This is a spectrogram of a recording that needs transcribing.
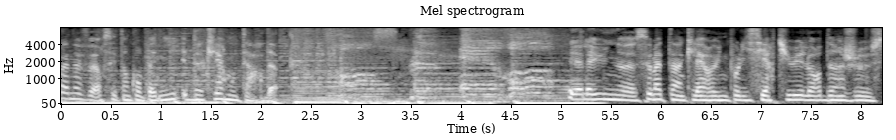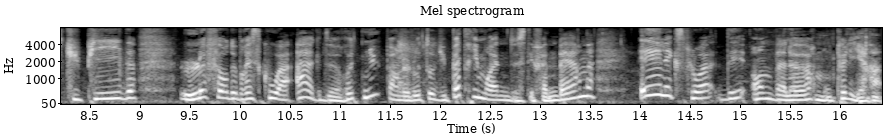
à 9h, c'est en compagnie de Claire Moutarde. Et elle a une ce matin, Claire, une policière tuée lors d'un jeu stupide. Le fort de Brescou à Agde, retenu par le loto du patrimoine de Stéphane Bern. Et l'exploit des handballeurs montpelliérains.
